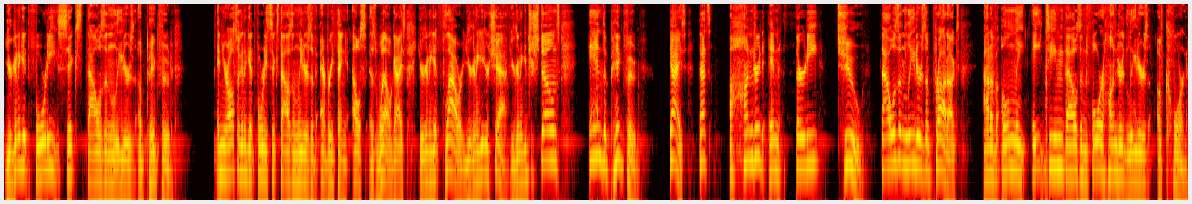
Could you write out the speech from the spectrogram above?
you're going to get 46,000 liters of pig food. And you're also going to get 46,000 liters of everything else as well, guys. You're going to get flour, you're going to get your chaff, you're going to get your stones, and the pig food. Guys, that's 132,000 liters of product out of only 18,400 liters of corn.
